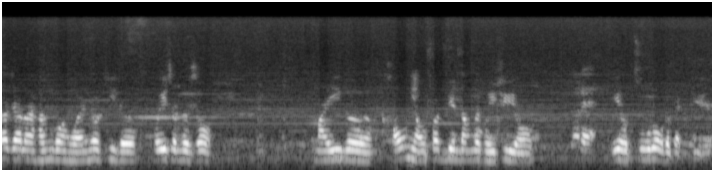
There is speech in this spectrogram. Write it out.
大家来韩馆玩要记得回程的时候买一个烤鸟串便当再回去哦。也有猪肉的感觉。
